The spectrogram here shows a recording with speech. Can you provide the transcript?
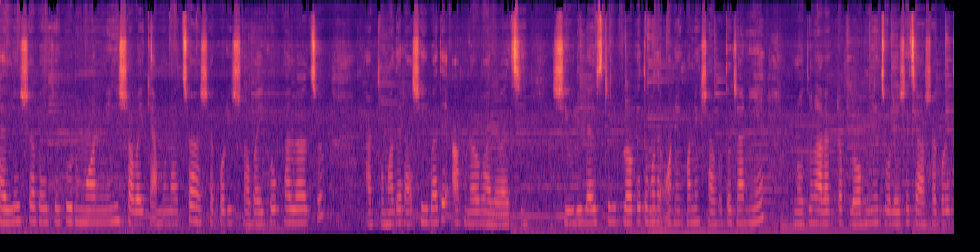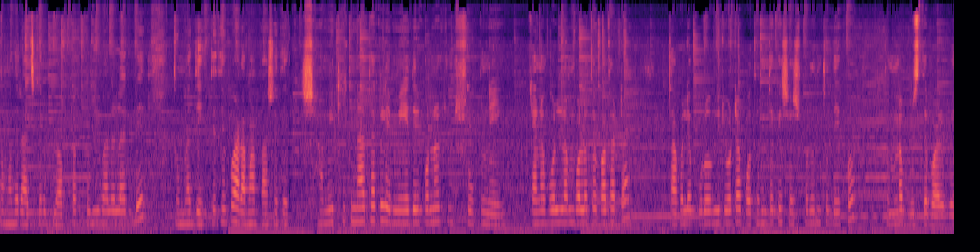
হ্যালো সবাইকে, গুড মর্নিং। সবাই কেমন আছো? আশা করি সবাই খুব ভালো আছো। আর তোমাদের আশীর্বাদে আমরাও ভালো আছি। শিউলি লাইফস্টাইল ব্লগে তোমাদের অনেক অনেক স্বাগত জানিয়ে নতুন আর একটা ব্লগ নিয়ে চলে এসেছে। আশা করি তোমাদের আজকের ব্লগটা খুবই ভালো লাগবে। তোমরা দেখতে থেকো আর আমার পাশে থেকো। স্বামী ঠিক না থাকলে মেয়েদের কোনো সুখ নেই। কেন বললাম বলো তো কথাটা? তাহলে পুরো ভিডিওটা প্রথম থেকে শেষ পর্যন্ত দেখো, তোমরা বুঝতে পারবে।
